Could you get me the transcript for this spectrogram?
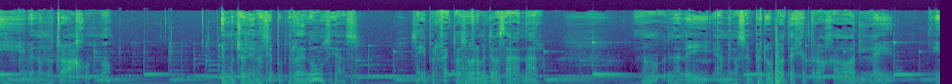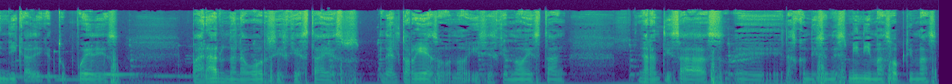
y, bueno, no trabajo, ¿no? Y muchos dirán, sí, pero denuncias. Sí, perfecto, seguramente vas a ganar. ¿No? La ley, al menos en Perú, protege al trabajador la ley indica de que tú puedes parar una labor si es que esta es de alto riesgo, ¿no? Y si es que no están garantizadas eh, las condiciones mínimas óptimas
